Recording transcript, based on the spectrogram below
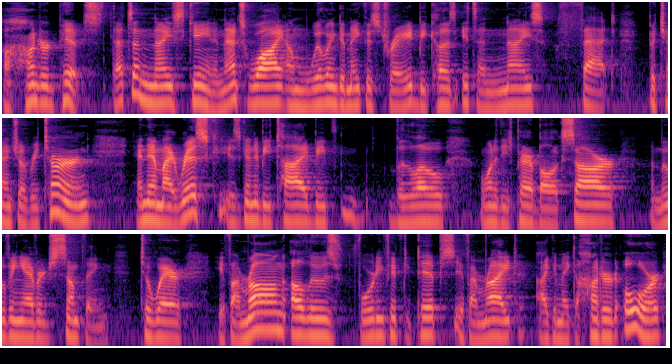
100 pips. That's a nice gain and that's why I'm willing to make this trade because it's a nice fat potential return and then my risk is going to be tied be below one of these parabolic SAR a moving average something to where if I'm wrong, I'll lose 40, 50 pips. If I'm right, I can make 100. Or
